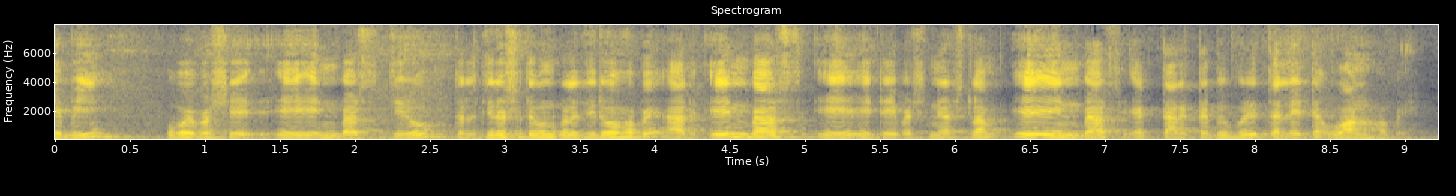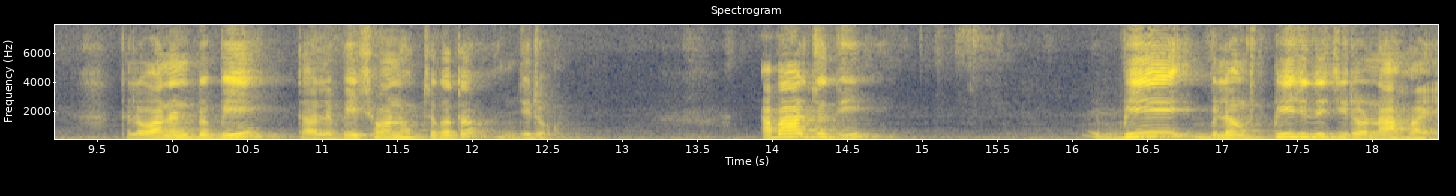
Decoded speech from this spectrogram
এ বি উভয় পাশে এ ইনভার্স জিরো তাহলে জিরোর সাথে গুণ করলে জিরো হবে। আর এ ইনভার্স এ এটা এই পাশে নিয়ে আসলাম। এ ইনভার্স একটা আরেকটা বিপরীত, তাহলে এটা ওয়ান হবে। তাহলে ওয়ান ইন্টু বি তাহলে বি সমান হচ্ছে কত? জিরো আবার যদি বি বিলংস বি যদি জিরো না হয়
